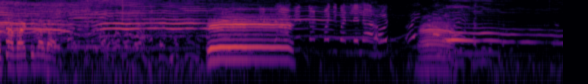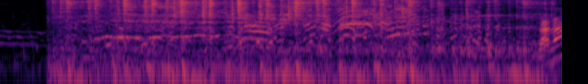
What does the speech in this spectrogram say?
छोटा पार्टी बघा. ए! हा. झाला?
